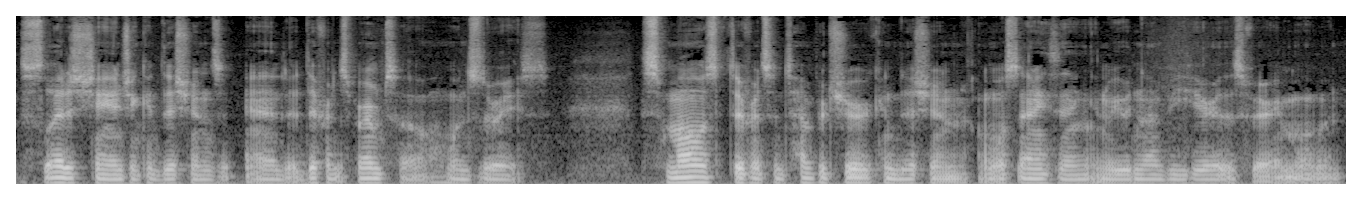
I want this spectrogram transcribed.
the slightest change in conditions and a different sperm cell wins the race. The smallest difference in temperature, condition, almost anything, and we would not be here this very moment.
